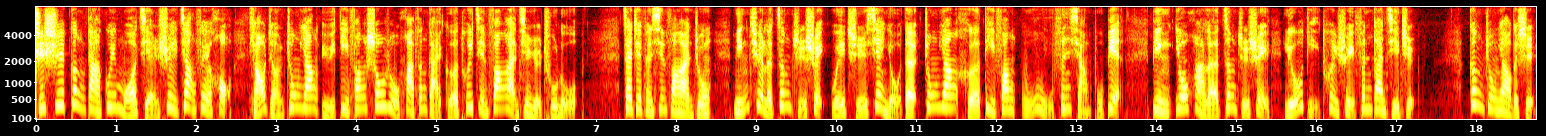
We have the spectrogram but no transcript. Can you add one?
实施更大规模减税降费后，调整中央与地方收入划分改革推进方案近日出炉。在这份新方案中，明确了增值税维持现有的中央和地方五五分享不变，并优化了增值税留抵退税分担机制。更重要的是，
